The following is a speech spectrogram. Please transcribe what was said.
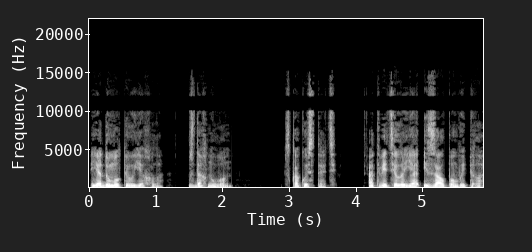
Я думал, ты уехала, вздохнул он. «С какой стати?» — ответила я и залпом выпила.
